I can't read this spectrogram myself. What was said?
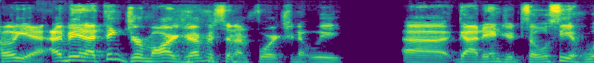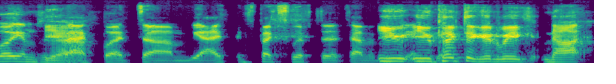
Oh, yeah. I mean, I think Jermar Jefferson, unfortunately, uh, got injured. So we'll see if Williams is yeah. back. But um, yeah, I expect Swift to, to have a. You you picked a good week, not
